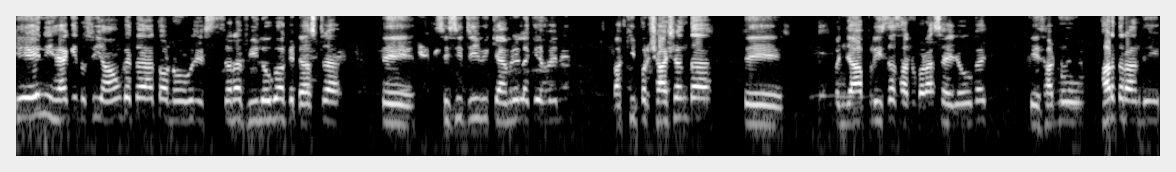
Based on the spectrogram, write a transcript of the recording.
ਕਿ ਇਹ ਨਹੀਂ ਹੈ ਕਿ ਤੁਸੀਂ ਆਓਗੇ ਤਾਂ ਤੁਹਾਨੂੰ ਇਸ ਤਰ੍ਹਾਂ ਫੀਲ ਹੋਊਗਾ ਕਿ ਡਸਟ ਹੈ ਤੇ ਸੀਸੀਟੀਵੀ ਕੈਮਰੇ ਲੱਗੇ ਹੋਏ ਨੇ। ਬਾਕੀ ਪ੍ਰਸ਼ਾਸਨ ਦਾ ਤੇ ਪੰਜਾਬ ਪੁਲਿਸ ਦਾ ਸਾਨੂੰ ਬੜਾ ਸਹਿਯੋਗ ਹੈ ਕਿ ਸਾਨੂੰ ਹਰ ਤਰ੍ਹਾਂ ਦੀ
